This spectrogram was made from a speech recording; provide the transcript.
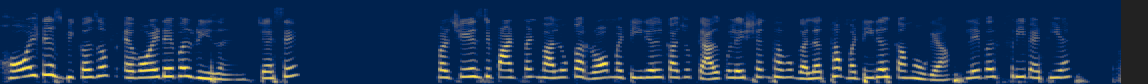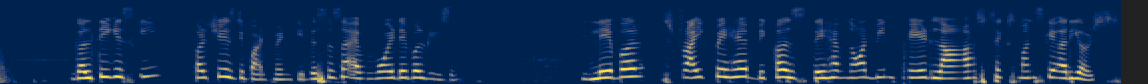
halt is because of avoidable reason, जैसे परचेज डिपार्टमेंट वालों का रॉ मटेरियल का जो कैलकुलेशन था, वो गलत था मटेरियल कम हो गया लेबर फ्री बैठी है, गलती किसकी? परचेज डिपार्टमेंट की। This is avoidable reason labour strike पे है because they have not been paid last six months के arrears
